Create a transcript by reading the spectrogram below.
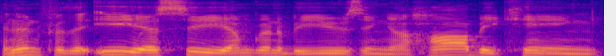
and then for the ESC I'm going to be using a Hobby King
